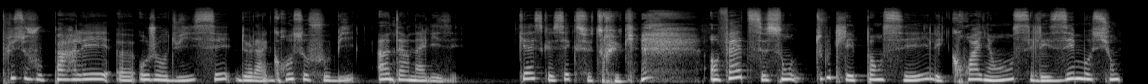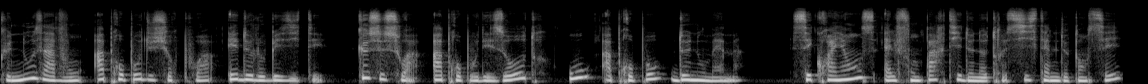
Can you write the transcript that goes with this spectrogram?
plus vous parler euh, aujourd'hui, c'est de la grossophobie internalisée. Qu'est-ce que c'est que ce truc? En fait, ce sont toutes les pensées, les croyances, les émotions que nous avons à propos du surpoids et de l'obésité, que ce soit à propos des autres ou à propos de nous-mêmes. Ces croyances, elles font partie de notre système de pensée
